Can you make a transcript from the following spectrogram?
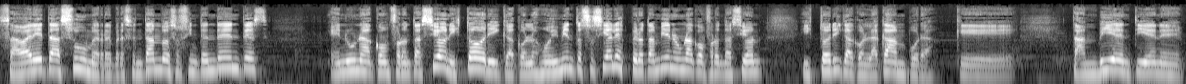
Zabaleta asume representando a esos intendentes en una confrontación histórica con los movimientos sociales, pero también en una confrontación histórica con la cámpora, que también tiene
